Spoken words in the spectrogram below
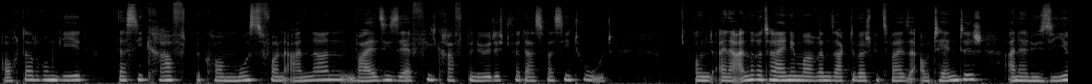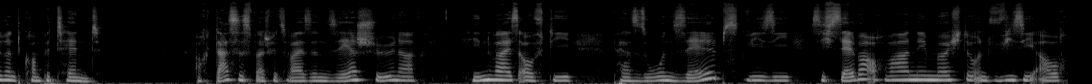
auch darum geht, dass sie Kraft bekommen muss von anderen, weil sie sehr viel Kraft benötigt für das, was sie tut. Und eine andere Teilnehmerin sagte beispielsweise authentisch, analysierend, kompetent. Auch das ist beispielsweise ein sehr schöner Hinweis auf die Person selbst, wie sie sich selber auch wahrnehmen möchte und wie sie auch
